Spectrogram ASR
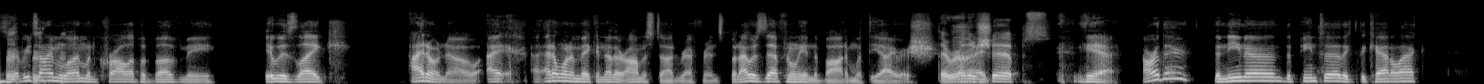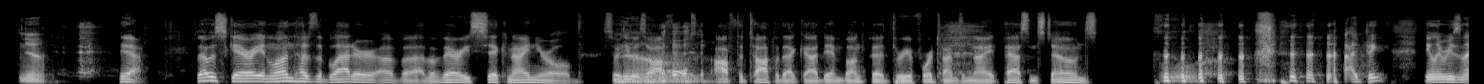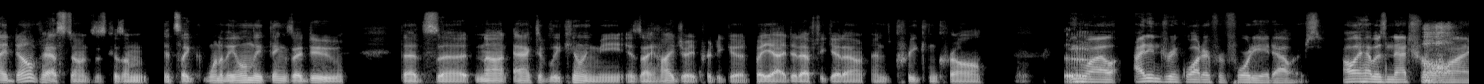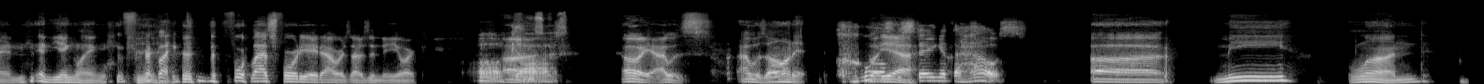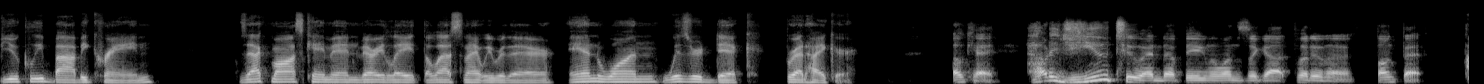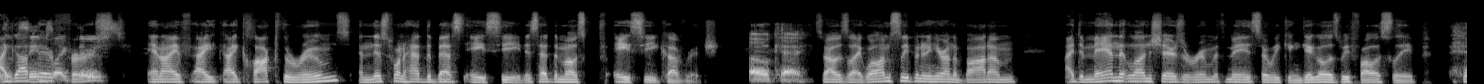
So every time Lund would crawl up above me, it was like I don't know. I I don't want to make another Amistad reference, but I was definitely in the bottom with the Irish. there were other Alright? ships. Yeah. Are there? The Nina, the Pinta, the, the Cadillac? Yeah, Yeah. So that was scary. And Lund has the bladder of, uh, of a very sick nine year old. So he was off off the top of that goddamn bunk bed three or four times a night, passing stones. I think the only reason I don't pass stones is because I'm. It's like one of the only things I do that's uh, not actively killing me is I hydrate pretty good. But yeah, I did have to get out and creak and crawl. Meanwhile, I didn't drink water for 48 hours. All I had was natural wine and Yuengling for like the four, last 48 hours I was in New York. Oh Uh, god. Oh yeah, I was I was on it. Who but else yeah. is staying at the house? Uh me, Lund, Buckley, Bobby Crane. Zach Moss came in very late the last night we were there, and one Wizard Dick, Brett Hiker. Okay. How did you two end up being the ones that got put in a bunk bed? 'Cause I got seems there like first, and I, I I clocked the rooms, and this one had the best AC. This had the most AC coverage. Okay. So I was like, well, I'm sleeping in here on the bottom. I demand that Lund shares a room with me so we can giggle as we fall asleep.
